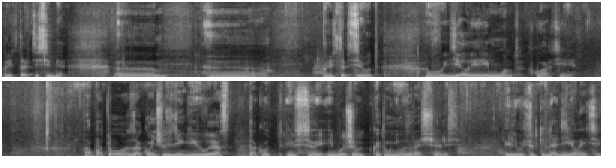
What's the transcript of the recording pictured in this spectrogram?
представьте себе, э, э, представьте себе, вот вы делали ремонт в квартире, а потом у вас закончились деньги, и вы так вот, и все, и больше вы к этому не возвращались. Или вы все-таки доделаете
